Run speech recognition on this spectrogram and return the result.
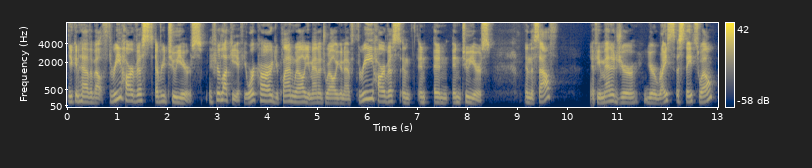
you can have about three harvests every two years. If you're lucky, if you work hard, you plan well, you manage well, you're going to have three harvests in, in, in, in two years. In the south, if you manage your, your rice estates well,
